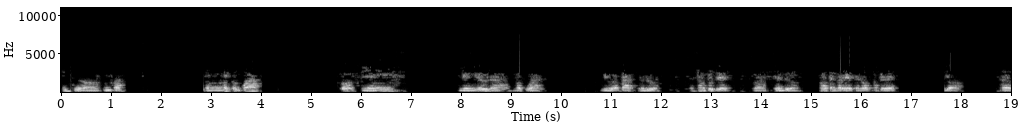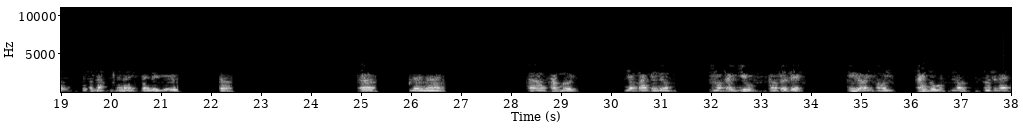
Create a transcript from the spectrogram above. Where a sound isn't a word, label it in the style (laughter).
Kính thưa quý bác, trong mấy tuần qua. Có chuyện dường như là mất hòa giữa ba trên đường. Sang San Jose và trên đường. San Vare và Rốt không Vare do theo sự sắp đặt đến đây để quý vị trời thơ về ngày tháng 10 do ba thiên đường. Một em diêu con rơi thể ký gửi hội sáng thủ Los Angeles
